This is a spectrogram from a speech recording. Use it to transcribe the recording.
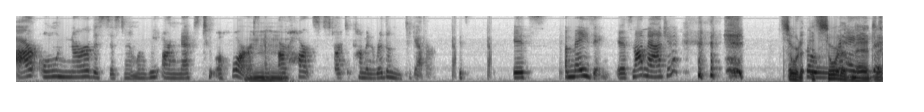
our own nervous system when we are next to a horse Mhm. and our hearts start to come in rhythm together. It's it's amazing. It's not magic. Sort It's of. the It's sort of magic.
